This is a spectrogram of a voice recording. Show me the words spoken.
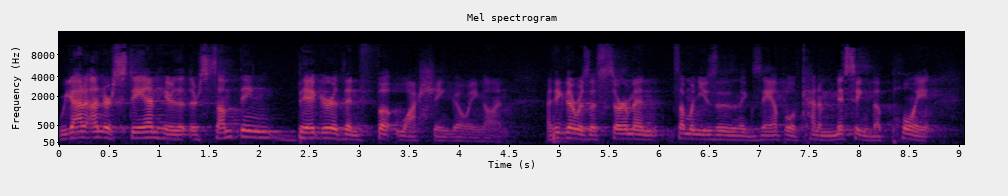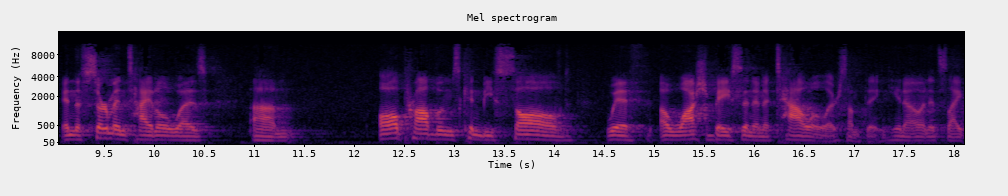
we got to understand here that there's something bigger than foot washing going on. I think there was a sermon, someone uses an example of kind of missing the point, and the sermon title was um, All Problems Can Be Solved with a Wash Basin and a Towel or something, you know, and it's like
